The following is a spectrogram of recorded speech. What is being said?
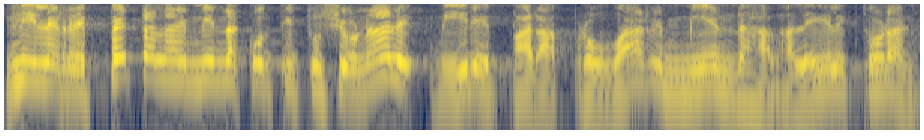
Ni le respetan las enmiendas constitucionales. Mire, para aprobar enmiendas a la ley electoral,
